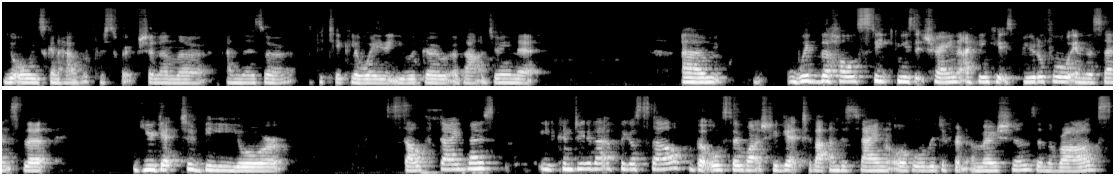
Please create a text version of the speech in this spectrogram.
you're always going to have a prescription and the and there's a, particular way that you would go about doing it. Um, with the whole Sikh music train, I think it's beautiful in the sense that you get to be your self-diagnosed you can do that for yourself but also once you get to that understanding of all the different emotions and the rags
